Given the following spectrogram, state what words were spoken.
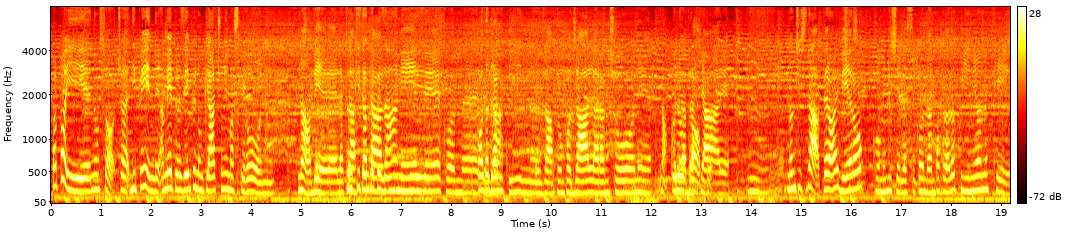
Ma poi non so, cioè dipende. A me per esempio non piacciono i mascheroni, No, beh, la Trucchi tanto pesanti. con eh, un po' da drag queen. Esatto, un po' gialla, arancione, No, quello le labbra troppo. chiare. Mm, non ci si dà, però è vero, come dice la seconda unpopular opinion, che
